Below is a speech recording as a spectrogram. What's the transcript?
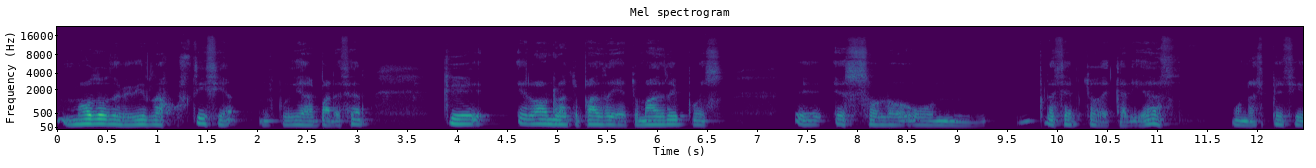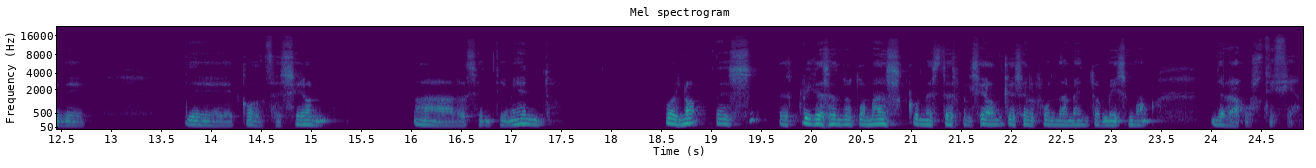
modo de vivir la justicia nos pudiera parecer que el honra a tu padre y a tu madre pues eh, es solo un precepto de caridad, una especie de, de concesión al sentimiento. Pues no, es, explica Santo Tomás con esta expresión que es el fundamento mismo de la justicia.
